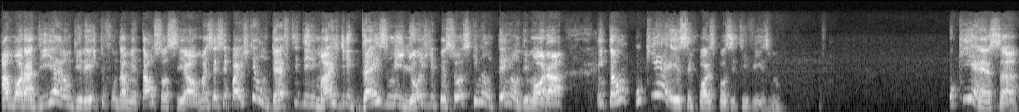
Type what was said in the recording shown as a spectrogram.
A moradia é um direito fundamental social, mas esse país tem um déficit de mais de 10 milhões de pessoas que não têm onde morar. Então, o que é esse pós-positivismo? O que é essa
